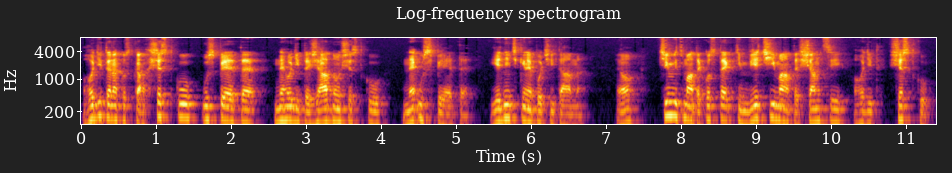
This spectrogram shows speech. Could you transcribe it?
Hodíte na kostkách šestku, uspějete, nehodíte žádnou šestku, neuspějete. Jedničky nepočítáme. Jo? Čím víc máte kostek, tím větší máte šanci hodit šestku.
